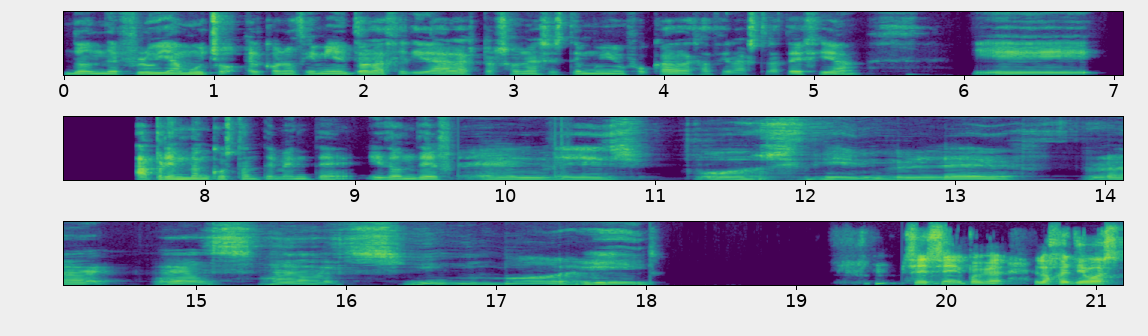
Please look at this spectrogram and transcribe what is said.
donde fluya mucho el conocimiento, la agilidad, las personas estén muy enfocadas hacia la estrategia y aprendan constantemente y donde es posible fracasar sin morir Sí, sí, porque el objetivo es,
